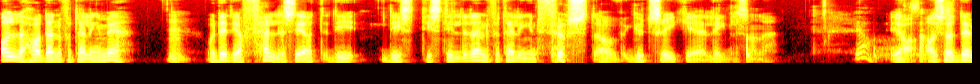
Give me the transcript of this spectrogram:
Alle har denne fortellingen med, mm. og det de har felles, er at de, de, de stiller denne fortellingen først av Guds rike-lignelsene. Ja, ja, altså det,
